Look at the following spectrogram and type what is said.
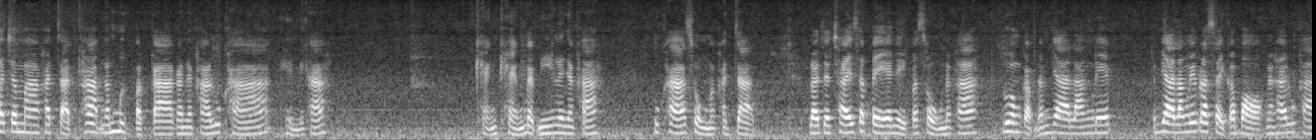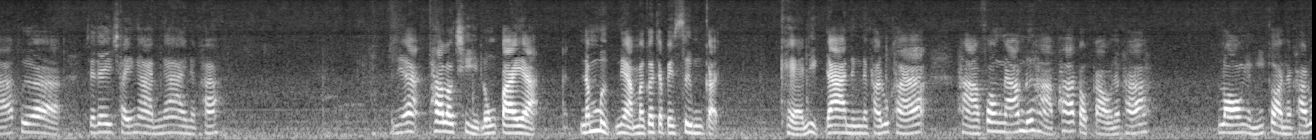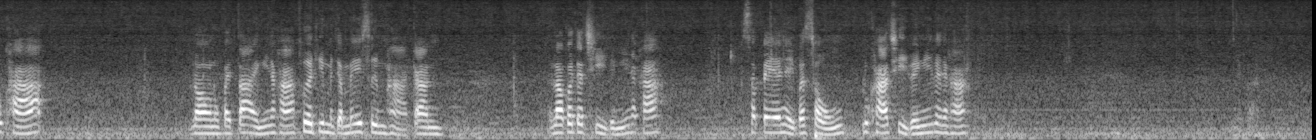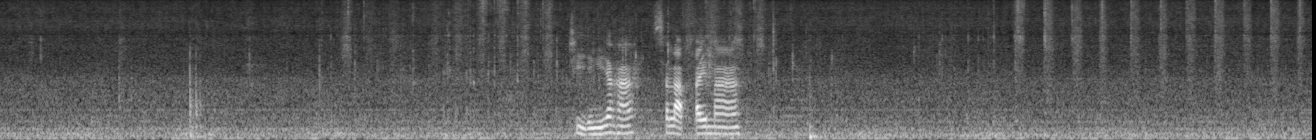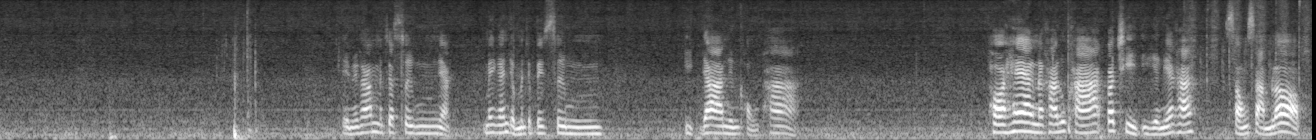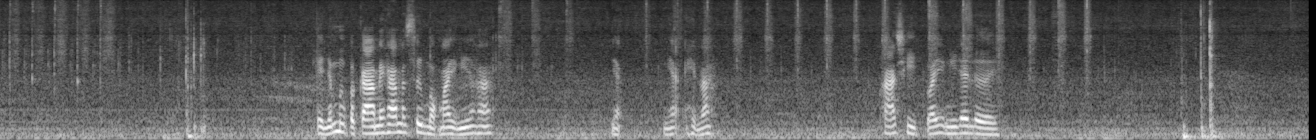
เราจะมาขจัดคราบน้ำหมึกปากกากันนะคะ ลูกค้าเห็นไหมคะ แข็งแข็งแบบนี้เลยนะคะ ลูกค้าส่งมาขจัด เราจะใช้สเปรย์อเนกประสงค์นะคะ ร่วมกับน้ำยาล้างเล็บ น้ำยาล้างเล็บเราใส่กระบอกนะคะ ลูกค้าเพื่อจะได้ใช้งานง่ายนะคะอันนี้ถ้าเราฉีดลงไปอะ น้ำหมึกเนี่ยมันก็จะไปซึมกับแขนอีกด้านหนึงนะคะ ลูกค้าหาฟองน้ำหรือหาผ้าเก่าๆนะคะ ลองอย่างนี้ก่อนนะคะ ลูกค้า ลองลงไปใต้อย่างนี้นะคะ เพื่อที่มันจะไม่ซึมหากัน เราก็จะฉีดอย่างนี้นะคะ สเปรย์อเนกประสงค์ลูกค้าฉีดไว้นี้เลยนะคะฉีดอย่างนี้นะคะ สลับไปมา เห็นไหมคะ มันจะซึมเนี่ย ไม่งั้นเดี๋ยวมันจะไปซึมอีกด้านหนึ่งของผ้า พอแห้งนะคะ ลูกค้าก็ฉีดอีกอย่างนี้ค่ะสองสามรอบ เห็นน้ำมือปากกาไหมคะ มันซึมออกมาอย่างนี้นะคะ เนี่ยอย่างเงี้ยเห็นปะลูกค้าฉีดไว้อย่างนี้ได้เลย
